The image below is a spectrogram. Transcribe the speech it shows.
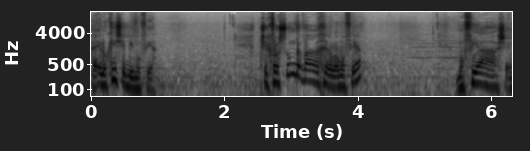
האלוקי שבי מופיע. כשכבר שום דבר אחר לא מופיע, מופיע השם.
